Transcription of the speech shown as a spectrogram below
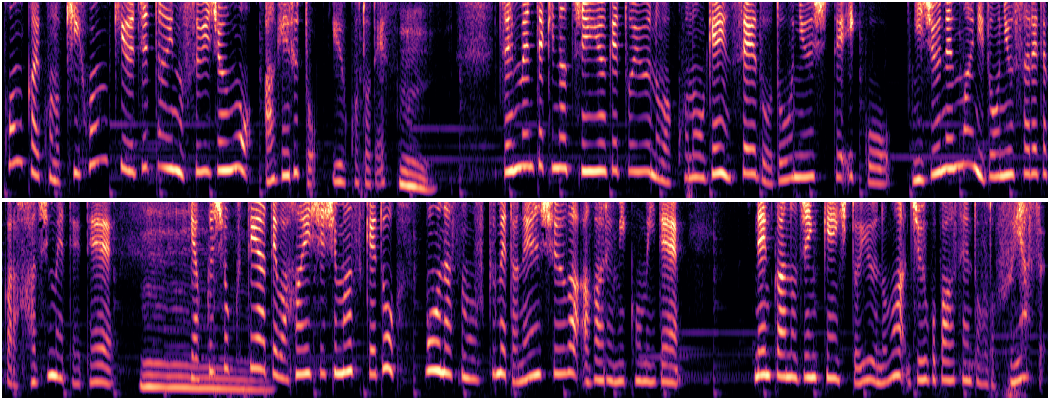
今回この基本給自体の水準を上げるということです。うん。うん全面的な賃上げというのはこの現制度を導入して以降20年前に導入されてから初めてでうん。役職手当は廃止しますけどボーナスも含めた年収は上がる見込みで年間の人件費というのは15%ほど増やす。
